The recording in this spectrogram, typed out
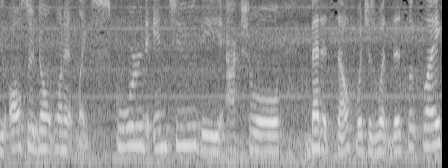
You also don't want it like scored into the actual bed itself, which is what this looks like.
